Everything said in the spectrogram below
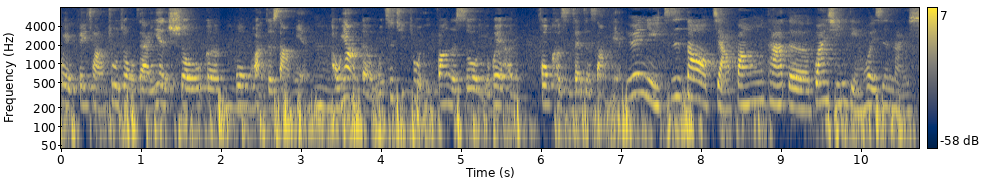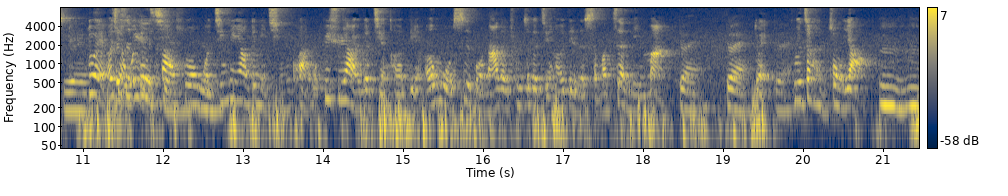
会非常注重在验收跟拨款这上面。嗯，同样的，我自己做乙方的时候也会很 focus 在这上面，因为你知道甲方他的关心点会是哪些。对，而且我也知道说，我今天要跟你请款，我必须要有一个检核点，而我是否拿得出这个检核点的什么证明嘛？对。对对对，因为这很重要。嗯嗯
